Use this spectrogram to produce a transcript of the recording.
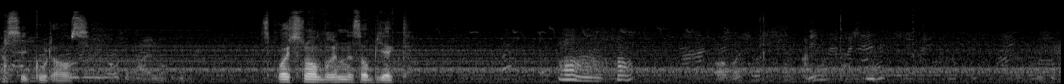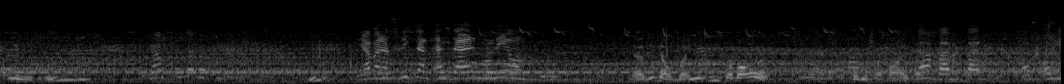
Das sieht gut aus. Jetzt bräuchte ich noch ein brennendes Objekt. Ja, aber das liegt dann an deinem Neon. Ja, sicher, und bei ihm liegt aber auch. Komischerweise. Ja, beim, beim, beim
